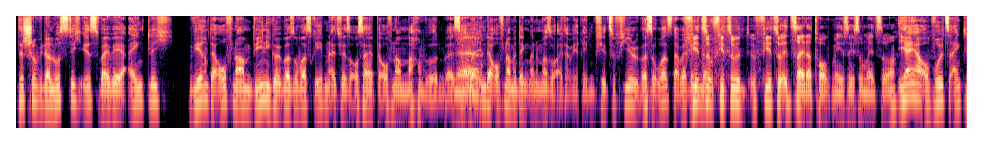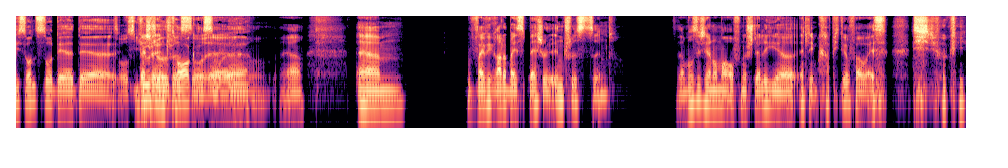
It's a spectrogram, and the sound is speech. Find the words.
das schon wieder lustig ist, weil wir ja eigentlich während der Aufnahmen weniger über sowas reden, als wir es außerhalb der Aufnahmen machen würden. Weißt Ja, du? Aber ja. in der Aufnahme denkt man immer so, Alter, wir reden viel zu viel über sowas. Dabei Viel reden zu, viel zu, viel zu Insider-Talk-mäßig, so meinst du? ja, ja, obwohl es eigentlich sonst so der, der So Special usual Interest, Talk so, ist. So, ja, ja, ja. Ähm, weil wir gerade bei Special Interest sind. Da muss ich ja nochmal auf eine Stelle hier in dem Kapitel verweisen, die ich irgendwie,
